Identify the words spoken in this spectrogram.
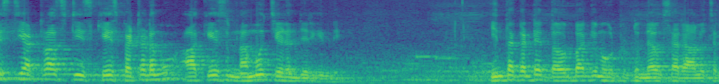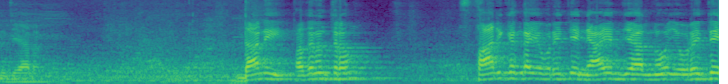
ఎస్టీ అట్రాసిటీస్ కేసు పెట్టడము ఆ కేసును నమోదు చేయడం జరిగింది. ఇంతకంటే దౌర్భాగ్యం ఒకటి ఉంటుంది. ఒకసారి ఆలోచన చేయాలి. దాని తదనంతరం స్థానికంగా ఎవరైతే న్యాయం చేయాలనో ఎవరైతే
